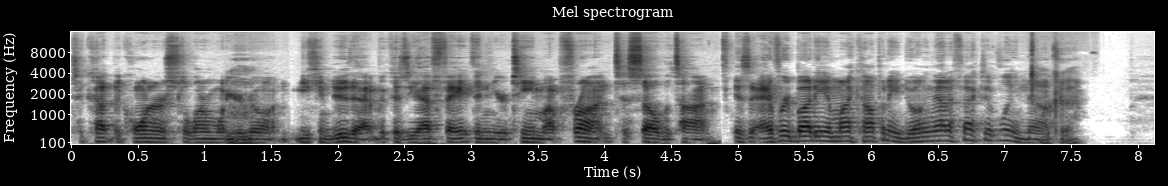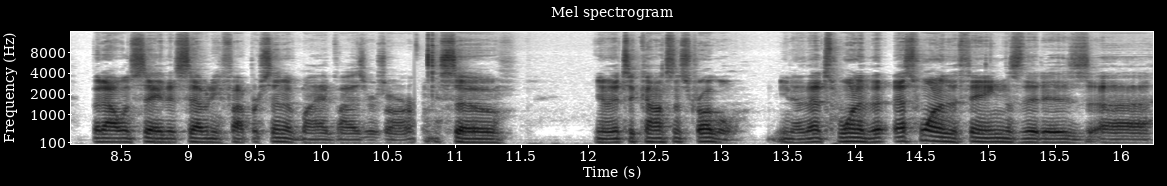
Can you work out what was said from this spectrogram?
to cut the corners to learn what mm-hmm. you're doing. You can do that because you have faith in your team up front to sell the time. Is everybody in my company doing that effectively? No. Okay. But I would say that 75% of my advisors are. So, you know, it's a constant struggle. You know, that's one of the that's one of the things that is uh,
